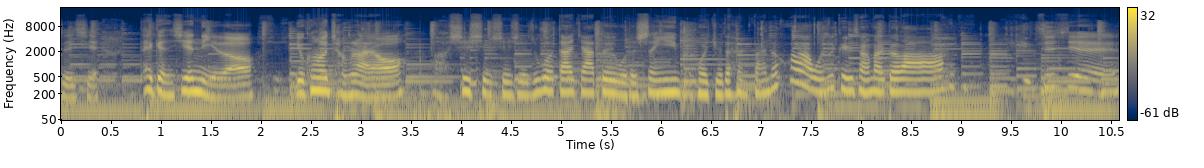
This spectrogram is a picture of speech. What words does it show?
这些。太感谢你了，有空要常来哦。啊，谢谢谢谢。如果大家对我的声音不会觉得很烦的话，我是可以常来的啦。谢谢。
